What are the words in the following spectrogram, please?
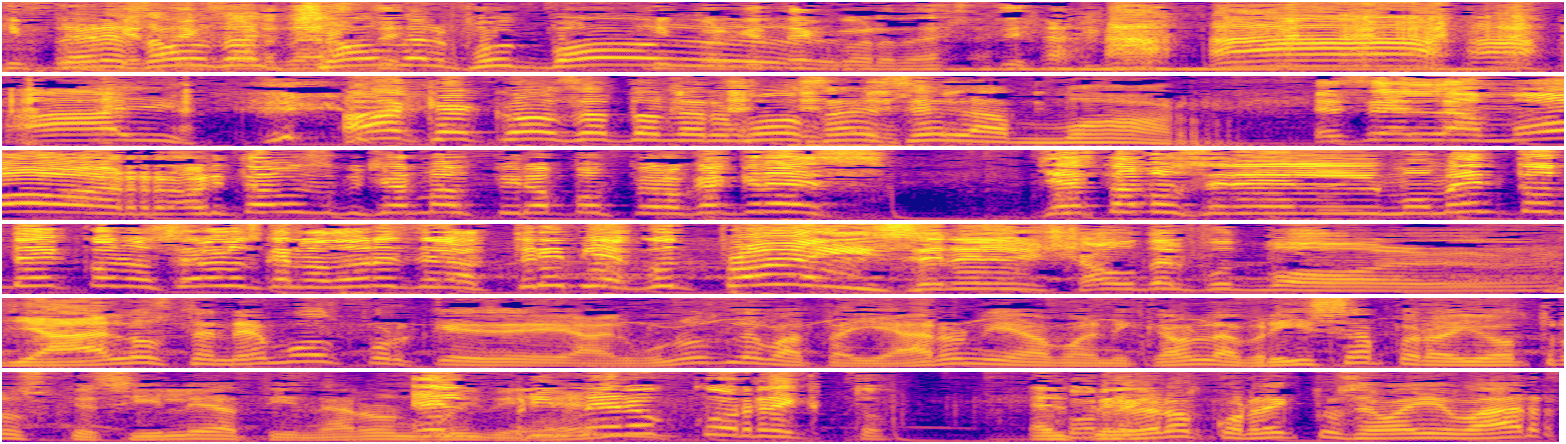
Regresamos al show del fútbol. ¿Y por qué te acordaste? Ay, ah, qué cosa tan hermosa es el amor. Es el amor. Ahorita vamos a escuchar más piropos, pero ¿qué crees? Ya estamos en el momento de conocer a los ganadores de la Trivia Good Prize en el show del fútbol. Ya los tenemos porque algunos le batallaron y abanicaron la brisa, pero hay otros que sí le atinaron muy bien. El primero correcto. El primero correcto se va a llevar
